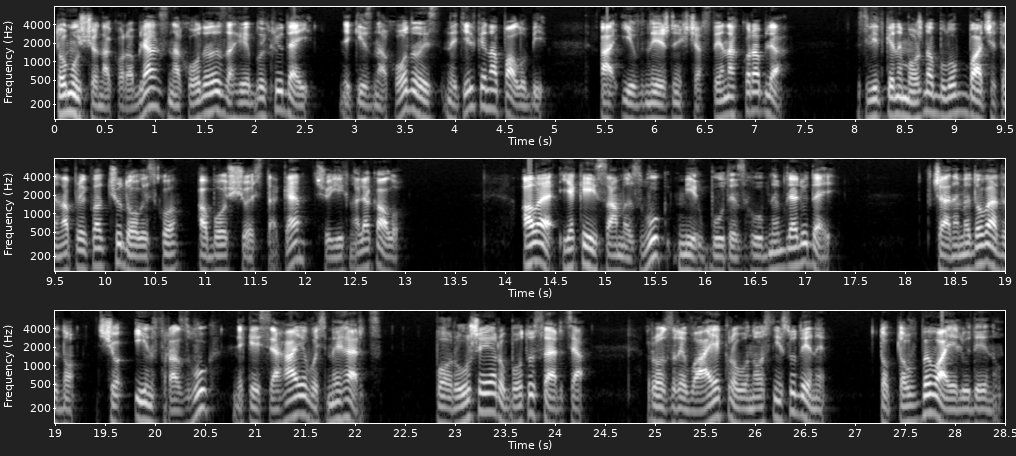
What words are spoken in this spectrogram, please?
Тому що на кораблях знаходили загиблих людей, які знаходились не тільки на палубі, а і в нижніх частинах корабля, звідки не можна було б бачити, наприклад, чудовисько або щось таке, що їх налякало. Але який саме звук міг бути згубним для людей? Вченими доведено, що інфразвук, який сягає 8 Гц, порушує роботу серця, розриває кровоносні судини, тобто вбиває людину.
